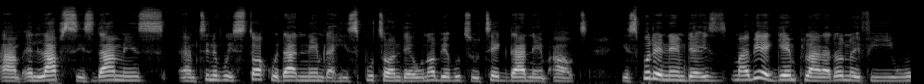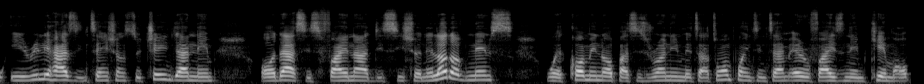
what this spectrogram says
um, elapses, that means um, Tinubu is stuck with that name that he's put on there. Will not be able to take that name out. He's put a name there. Is might be a game plan. I don't know if he he really has intentions to change that name or that's his final decision. A lot of names were coming up as his running mate. At one point in time, El-Rufai's name came up.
